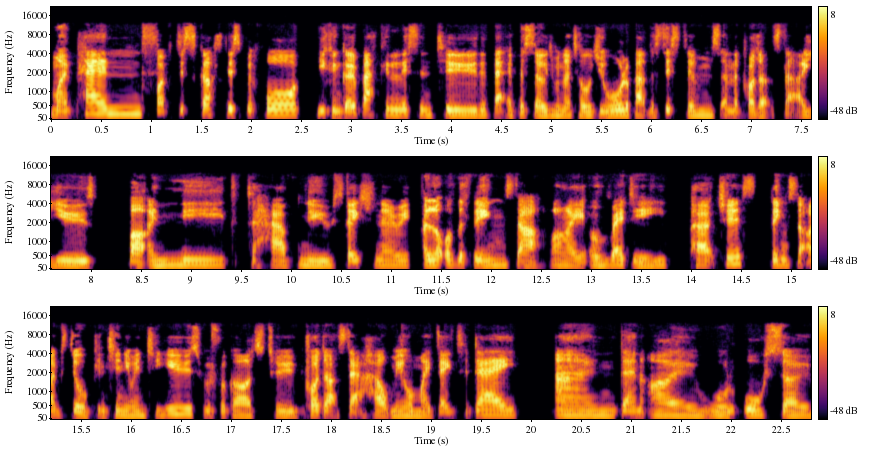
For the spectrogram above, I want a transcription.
my pens. I've discussed this before. You can go back and listen to that episode when I told you all about the systems and the products that I use. But I need to have new stationery. A lot of the things that I already purchase, things that I'm still continuing to use with regards to products that help me on my day to day. And then I will also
